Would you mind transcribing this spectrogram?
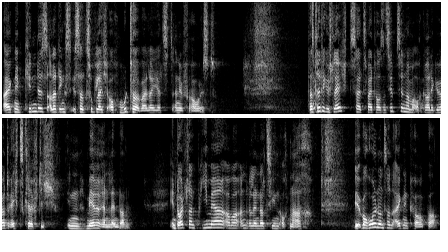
eigenen Kindes. Allerdings ist er zugleich auch Mutter, weil er jetzt eine Frau ist. Das dritte Geschlecht, seit 2017 haben wir auch gerade gehört, rechtskräftig in mehreren Ländern. In Deutschland primär, aber andere Länder ziehen auch nach. Wir überholen unseren eigenen Körper.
